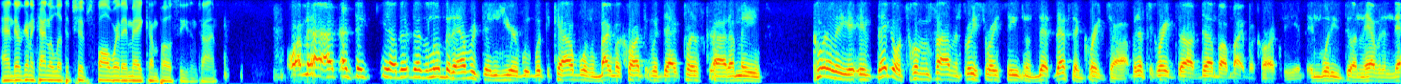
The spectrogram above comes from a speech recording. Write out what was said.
and they're going to kind of let the chips fall where they may come postseason time? Well, I mean, I, I think you know there, there's a little bit of everything here with, with the Cowboys and Mike McCarthy with Dak Prescott. I mean, clearly, if they go 12 and 5 in three straight seasons, that that's a great job. But that's a great job done by Mike McCarthy and, and what he's done and having a net.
